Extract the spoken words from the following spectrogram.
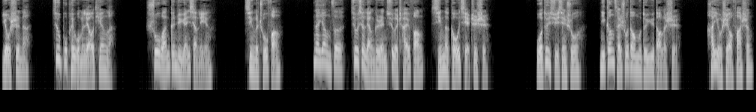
有事呢，就不陪我们聊天了。说完，跟着袁响铃进了厨房，那样子就像两个人去了柴房行那苟且之事。我对许仙说：“你刚才说盗墓队遇到了事，还有事要发生，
